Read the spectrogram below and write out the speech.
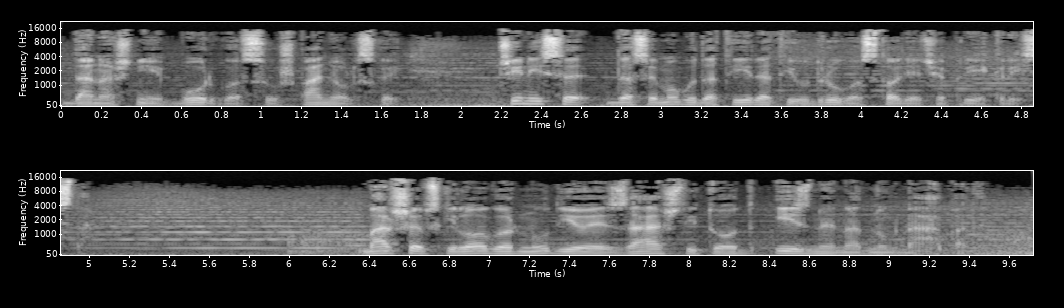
današnji Burgos u Španjolskoj, čini se da se mogu datirati u drugo stoljeće prije Krista. Marševski logor nudio je zaštitu od iznenadnog napada.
